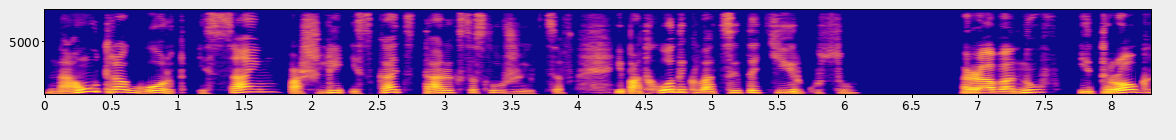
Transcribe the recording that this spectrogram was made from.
На утро Горд и Сайм пошли искать старых сослуживцев и подходы к Лацита Тиргусу. Раванув и Трог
